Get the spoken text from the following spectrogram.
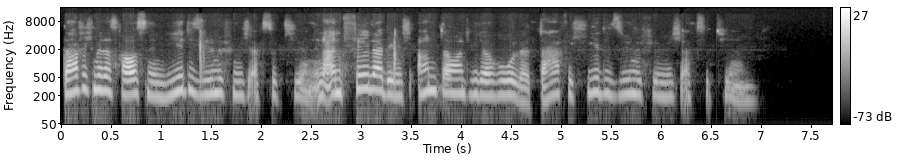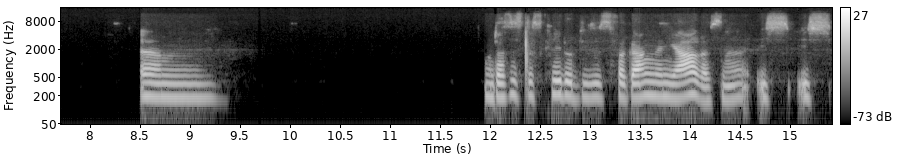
darf ich mir das rausnehmen, hier die Sühne für mich akzeptieren? In einem Fehler, den ich andauernd wiederhole, darf ich hier die Sühne für mich akzeptieren? Ähm, und das ist das Credo dieses vergangenen Jahres. Ne? Ich, ich,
